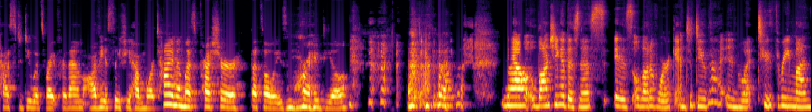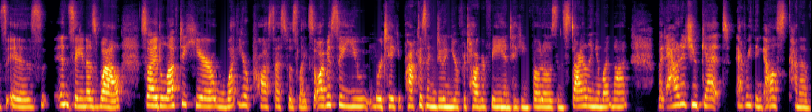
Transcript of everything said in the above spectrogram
has to do what's right for them. Obviously, if you have more time and less pressure, that's always more ideal. Definitely. now, launching a business is a lot of work, and to do that in what two, three months is insane as well. So, I'd love to hear what your process was like. So, obviously, you were taking practicing doing your photography and taking photos and styling and whatnot, but how did you get everything else kind of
